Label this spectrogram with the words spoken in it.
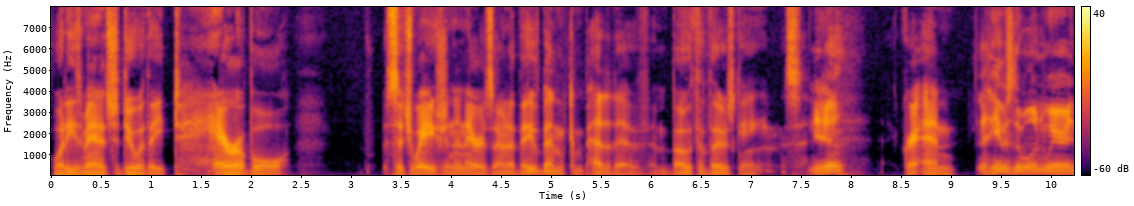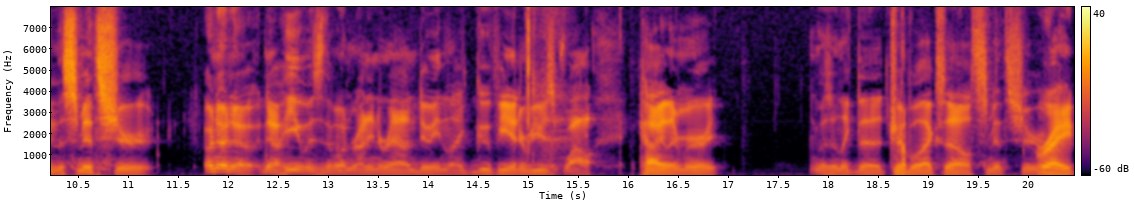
what he's managed to do with a terrible situation in Arizona. They've been competitive in both of those games. Yeah. And And he was the one wearing the Smith shirt. Oh no, no, no! He was the one running around doing like goofy interviews. Wow, Kyler Murray was in like the triple XL Smith shirt. right,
